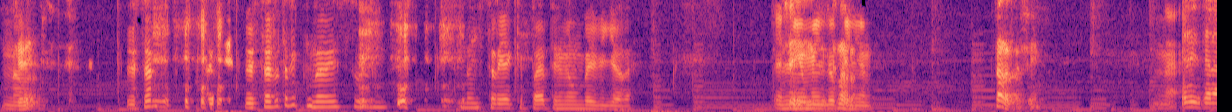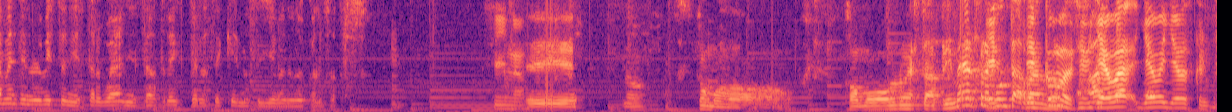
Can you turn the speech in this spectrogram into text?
No. ¿Qué? Star, Star Trek no es un- una historia que pueda tener un Baby Yoda. En Sí, mi humilde claro. opinión. Claro que sí. Nah. Yo sinceramente no he visto ni Star Wars ni Star Trek, pero sé que no se llevan uno con los otros. Sí, no. Eh, no. Como. Como nuestra primera pregunta es, es random. como decir Ah, Java, Java y JavaScript.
